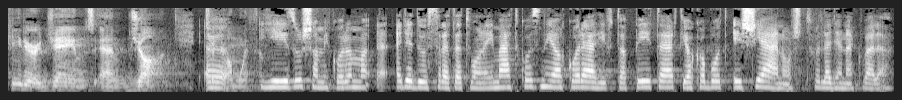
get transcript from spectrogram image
Peter, James, and John to come with him. Jézus, amikor ön egyedül szeretett volna imádkozni, akkor elhívta Pétert, Jakabot és Jánost, hogy legyenek vele.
